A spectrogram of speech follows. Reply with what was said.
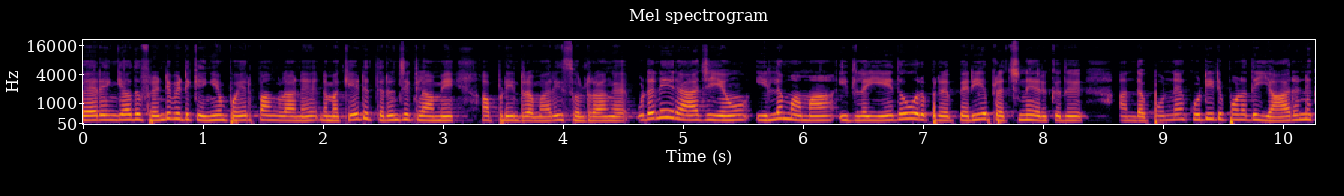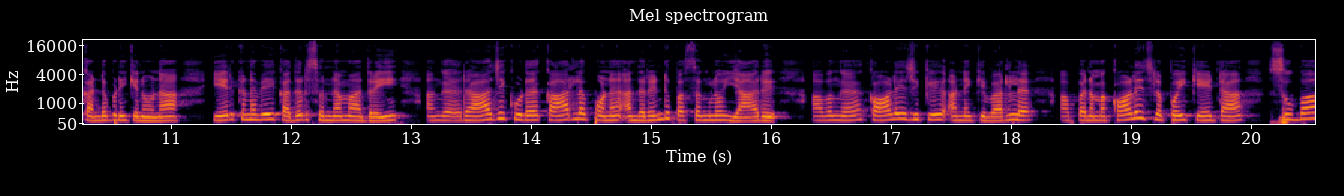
வேற எங்கேயாவது ஃப்ரெண்டு வீட்டுக்கு எங்கேயும் போயிருப்பாங்களான்னு நம்ம கேட்டு தெரிஞ்சுக்கலாமே அப்படின்ற மாதிரி சொல்கிறாங்க உடனே ராஜியும் இல்லை மாமா இதில் ஏதோ ஒரு பெரிய பிரச்சனை இருக்குது. அந்த பொண்ணை கூட்டிகிட்டு போனது யாருன்னு கண்டுபிடிக்கணும்னா ஏற்கனவே கதிர் சொன்ன மாதிரி அங்கே ராஜி கூட காரில் போன அந்த ரெண்டு பசங்களும் யார்? அவங்க காலேஜுக்கு அன்னைக்கு வரல. அப்போ நம்ம காலேஜில் போய் கேட்டால் சுபா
